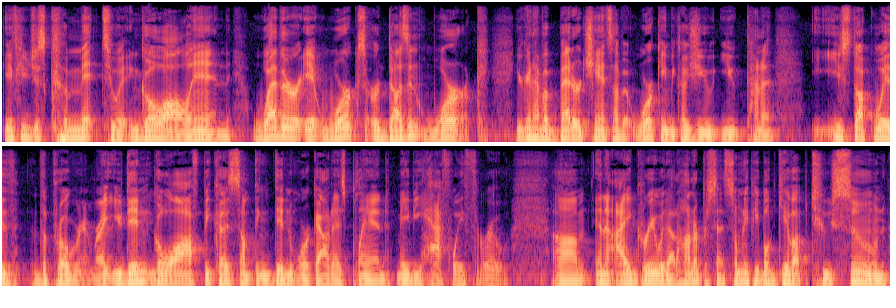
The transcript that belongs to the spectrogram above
if you just commit to it and go all in, whether it works or doesn't work, you're going to have a better chance of it working because you you kind of you stuck with the program, right? You didn't go off because something didn't work out as planned, maybe halfway through. Um, and I agree with that 100%. So many people give up too soon.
